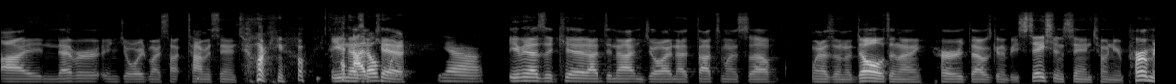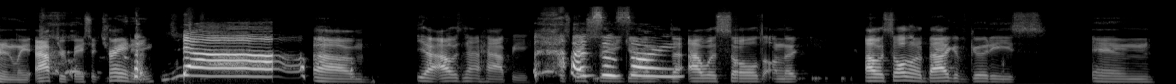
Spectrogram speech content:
I never enjoyed my time in San Antonio, even as a kid. Yeah. Even as a kid, I did not enjoy it. And I thought to myself, when I was an adult and I heard that I was going to be stationed in San Antonio permanently after basic training. no! Um, yeah, I was not happy. I'm so sorry. That I was sold on the, I was sold on a bag of goodies in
